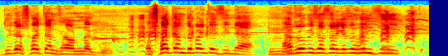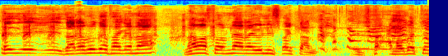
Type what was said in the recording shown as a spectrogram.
দুইটা শয়তান খাওয়ান লাগবো। তা শয়তান তো পাইতেছি না। আর রবি চাচার কাছে শুনছি এই যে- এই যারা রোজা থাকে না নামাজ পড়ে না এরা হইলি শয়তান। আমার বাচ্চা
